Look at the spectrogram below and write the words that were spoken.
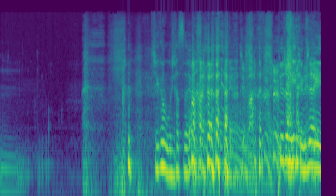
음, 지금 우셨어요? 지금 말- 표정이 굉장히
